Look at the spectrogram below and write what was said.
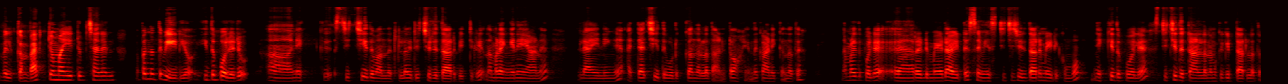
Welcome back to my YouTube channel അപ്പോൾ ഇന്നത്തെ വീഡിയോ ഇതുപോലൊരു നെക്ക് സ്റ്റിച്ച് ചെയ്ത് വന്നിട്ടുള്ള ഒരു ചുരിദാർ ബിറ്റിൽ നമ്മൾ എങ്ങനെയാണ് ലൈനിങ് അറ്റാച്ച് ചെയ്ത് കൊടുക്കുക എന്നുള്ളതാണ് കേട്ടോ എന്ന് കാണിക്കുന്നത്. നമ്മളിതുപോലെ റെഡിമെയ്ഡായിട്ട് സെമി സ്റ്റിച്ച് ചുരിദാർ മേടിക്കുമ്പോൾ നെക്ക് ഇതുപോലെ സ്റ്റിച്ച് ചെയ്തിട്ടാണല്ലോ നമുക്ക് കിട്ടാറുള്ളത്.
